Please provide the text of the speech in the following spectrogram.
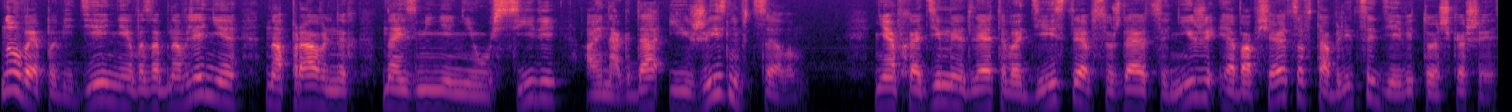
новое поведение, возобновление направленных на изменение усилий, а иногда и жизнь в целом. Необходимые для этого действия обсуждаются ниже и обобщаются в таблице 9.6.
